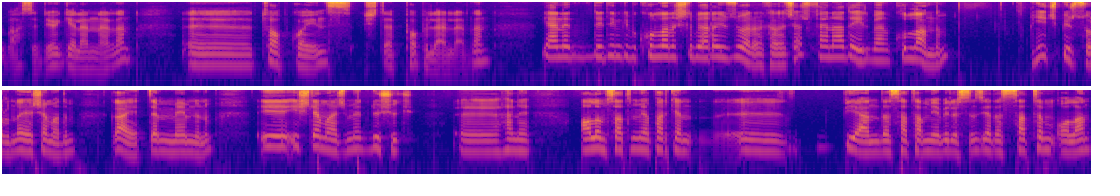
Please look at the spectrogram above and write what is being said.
bahsediyor gelenlerden. Ee, top coins işte popülerlerden. Yani dediğim gibi kullanışlı bir arayüzü var arkadaşlar. Fena değil ben kullandım. Hiçbir sorun da yaşamadım. Gayet de memnunum. Ee, işlem hacmi düşük. Ee, hani alım satım yaparken e, bir anda satamayabilirsiniz ya da satım olan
